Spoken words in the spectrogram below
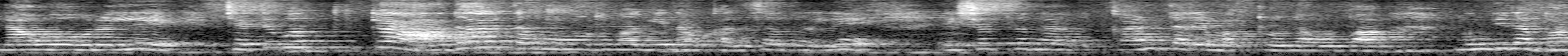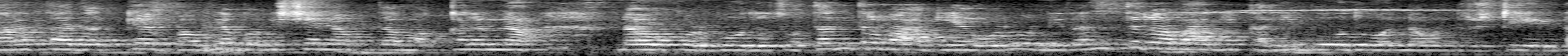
ನಾವು ಅವರಲ್ಲಿ ಚಟುವಟಿಕೆ ಮೂಲವಾಗಿ ನಾವು ಕಲಿಸೋದ್ರಲ್ಲಿ ಯಶಸ್ಸನ್ನು ಕಾಣ್ತಾರೆ ಮಕ್ಕಳು. ನಾವು ಬಾ, ಮುಂದಿನ ಭಾರತದಕ್ಕೆ ಭವ್ಯ ಭವಿಷ್ಯದ ಮಕ್ಕಳನ್ನು ನಾವು ಕೊಡ್ಬೋದು. ಸ್ವತಂತ್ರವಾಗಿ ಅವರು ನಿರಂತರವಾಗಿ ಕಲಿಬೋದು ಅನ್ನೋ ಒಂದು ದೃಷ್ಟಿಯಿಂದ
